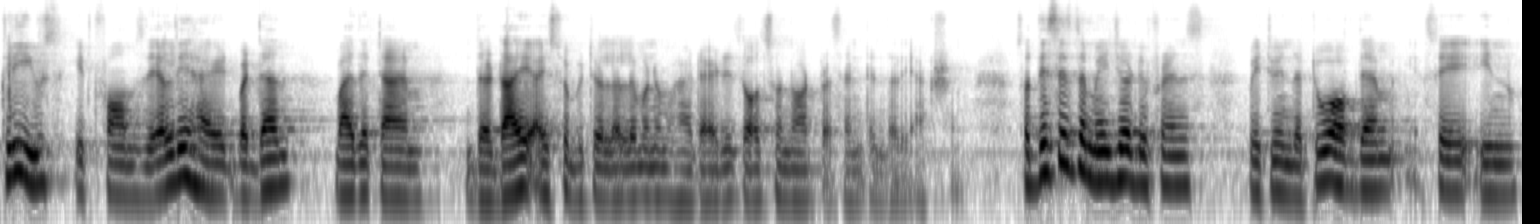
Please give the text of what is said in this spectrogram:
cleaves it forms the aldehyde but then by the time the diisobutyl aluminum hydride is also not present in the reaction. So, this is the major difference between the two of them say in,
